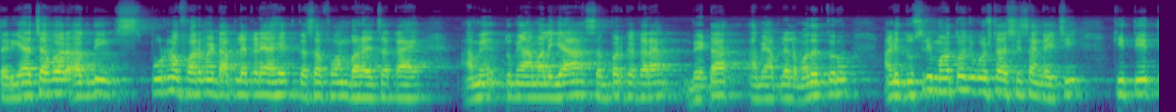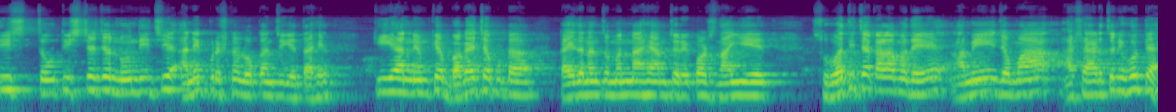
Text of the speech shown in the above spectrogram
तर याच्यावर अगदी पूर्ण फॉर्मॅट आपल्याकडे आहेत. कसा फॉर्म भरायचा काय? आम्ही तुम्ही आम्हाला या संपर्क करा भेटा आम्ही आपल्याला मदत करू. आणि दुसरी महत्त्वाची गोष्ट अशी सांगायची की तेहतीस चौतीसच्या ज्या नोंदीचे अनेक प्रश्न लोकांचे येत आहेत की ह्या नेमक्या बघायच्या कुठं? काही जणांचं म्हणणं आहे आमचे रेकॉर्ड्स नाही आहेत. सुरुवातीच्या काळामध्ये आम्ही जेव्हा अशा अडचणी होत्या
